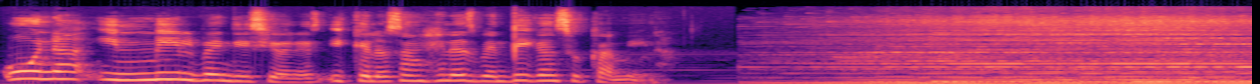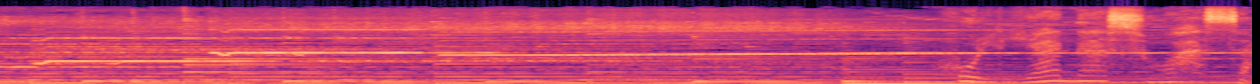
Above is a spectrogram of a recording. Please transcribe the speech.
Una y mil bendiciones y que los ángeles bendigan su camino. Juliana Suaza.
